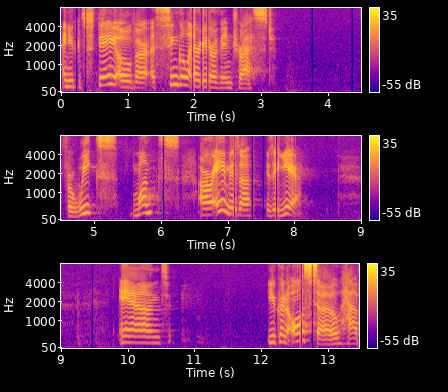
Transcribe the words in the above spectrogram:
and you can stay over a single area of interest for weeks, months. Our aim is a, is a year. And you can also have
